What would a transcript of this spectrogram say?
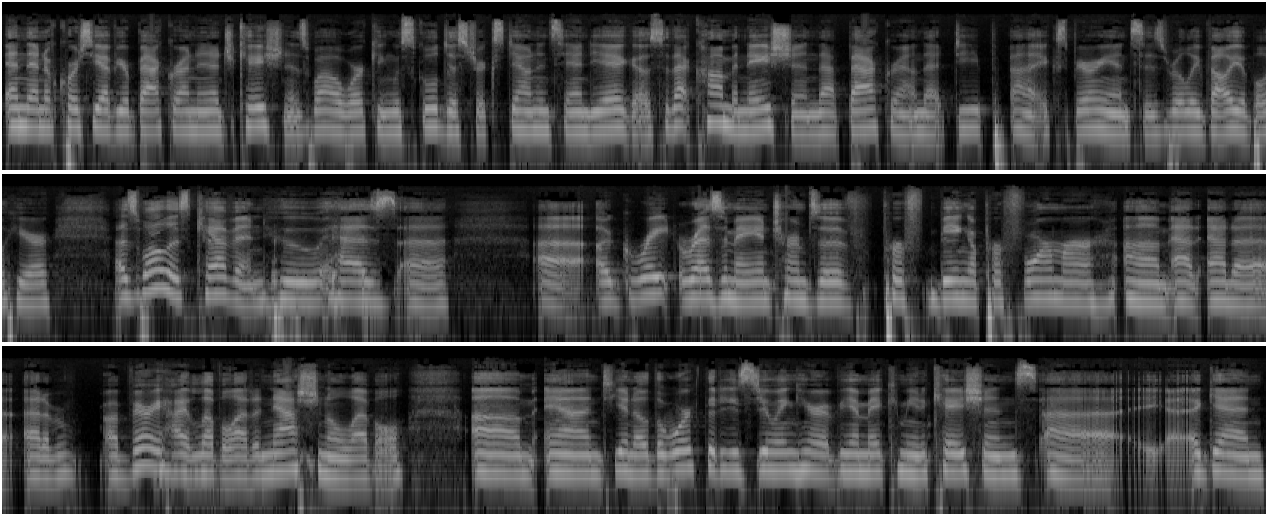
and then, of course, you have your background in education as well, working with school districts down in San Diego. So that combination, that background, that deep uh, experience is really valuable here, as well as Kevin, who has uh, a great resume in terms of perf- being a performer um, at, at, a, at a, a, very high level, at a national level. Um, and, you know, the work that he's doing here at VMA Communications, uh, again,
